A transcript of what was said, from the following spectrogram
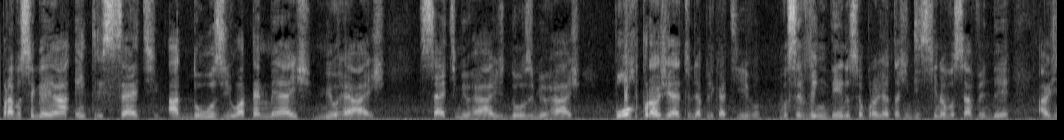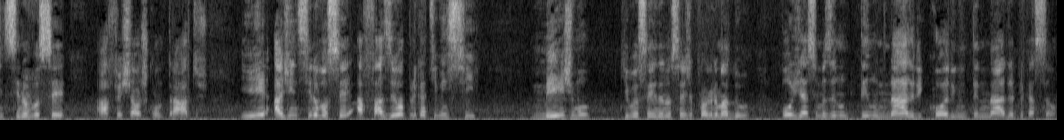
para você ganhar entre 7 a 12 ou até mais mil reais, 7 mil reais, 12 mil reais por projeto de aplicativo, você vendendo seu projeto, a gente ensina você a vender, a gente ensina você a fechar os contratos e a gente ensina você a fazer o aplicativo em si, mesmo que você ainda não seja programador. Pô, Gerson, mas eu não entendo nada de código, não entendo nada de aplicação.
